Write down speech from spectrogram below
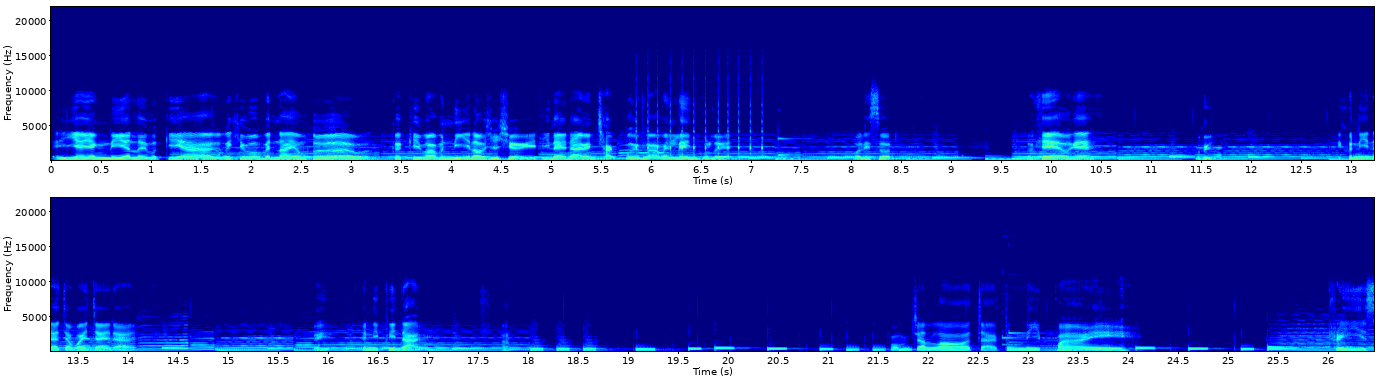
ไอ้เหี้ยอย่างเนียนเลยเมื่อกี้ก็ไม่คิดว่าเป็นนายอำเภอ ก็คิดว่ามันหนีเราเฉยๆ ที่ไหนได้แม่งชักปืนมาแม่งเล่นกูเลย บริสุทธิ์ โอเค โอเคอุ้ยไอคนนี้น่าจะไว้ใจได้ เฮ้ย อันนี้ปีนได้ ผมจะล่อจากตรงนี้ไป please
